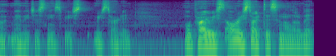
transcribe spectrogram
Oh, maybe it just needs to be restarted. We'll probably rest I'll restart this in a little bit.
